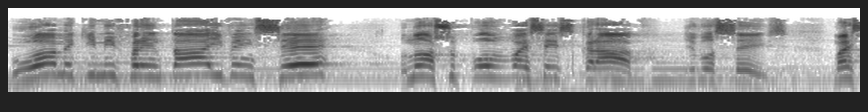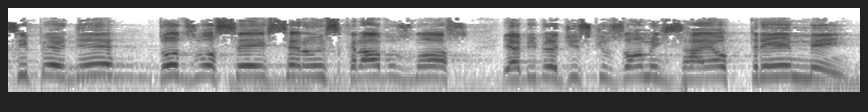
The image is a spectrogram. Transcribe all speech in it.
O homem que me enfrentar e vencer, o nosso povo vai ser escravo de vocês. Mas se perder, todos vocês serão escravos nossos. E a Bíblia diz que os homens de Israel tremem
